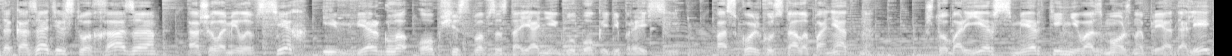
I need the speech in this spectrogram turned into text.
Доказательство Хаза ошеломило всех и ввергло общество в состояние глубокой депрессии, поскольку стало понятно, что барьер смерти невозможно преодолеть,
